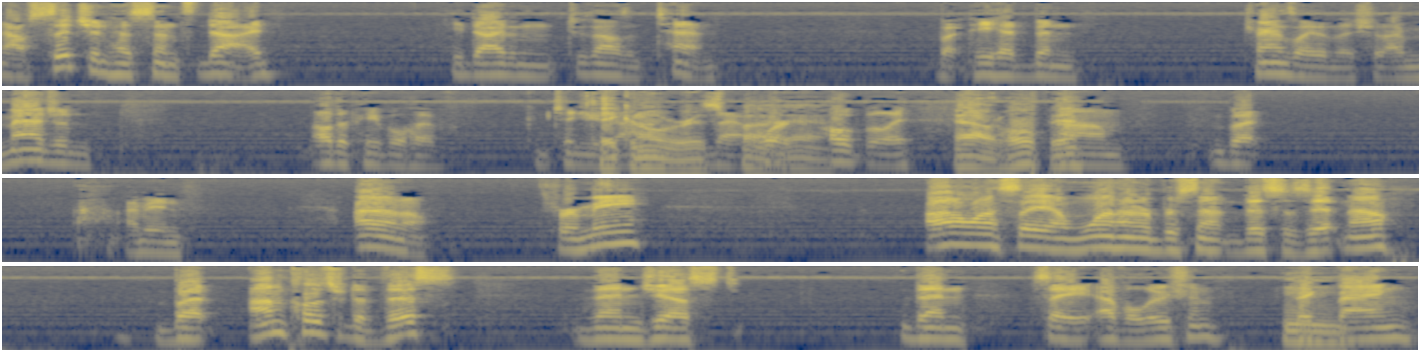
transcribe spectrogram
Now Sitchin has since died. He died in 2010, but he had been translating this shit. I imagine other people have continued Taken over his that spot, work. yeah. Hopefully, Yeah, I would hope. Yeah. um, but I mean, I don't know. For me, I don't want to say I'm 100% this is it now, but I'm closer to this than just than say evolution, Big Mhm. Bang,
